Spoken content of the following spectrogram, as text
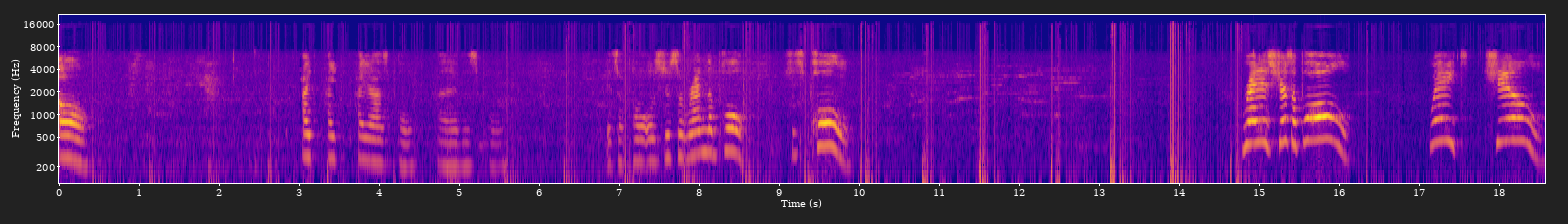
Oh. I I I has a pole. I have this pole. It's a pole. It's just a random pole. It's just a Red is just a pole. Wait. Chill.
